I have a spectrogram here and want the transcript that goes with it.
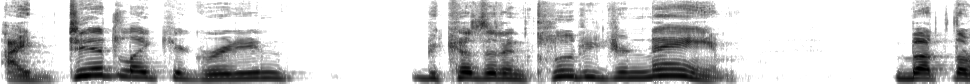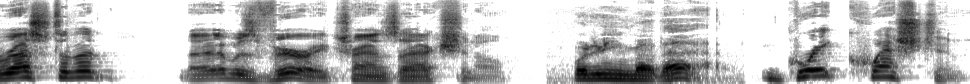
I did like your greeting because it included your name. But the rest of it, uh, it was very transactional. What do you mean by that? Great question.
